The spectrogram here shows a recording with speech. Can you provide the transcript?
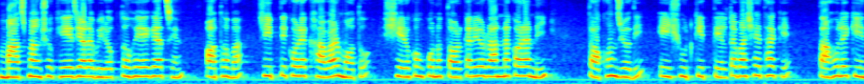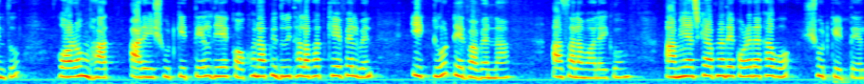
মাছ মাংস খেয়ে যারা বিরক্ত হয়ে গেছেন অথবা তৃপ্তি করে খাবার মতো সেরকম কোনো তরকারিও রান্না করা নেই, তখন যদি এই শুটকির তেলটা বাসায় থাকে, তাহলে কিন্তু গরম ভাত আর এই শুটকির তেল দিয়ে কখন আপনি দুই থালা ভাত খেয়ে ফেলবেন একটুও টের পাবেন না। আসসালামু আলাইকুম। আমি আজকে আপনাদের করে দেখাবো শুটকির তেল।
